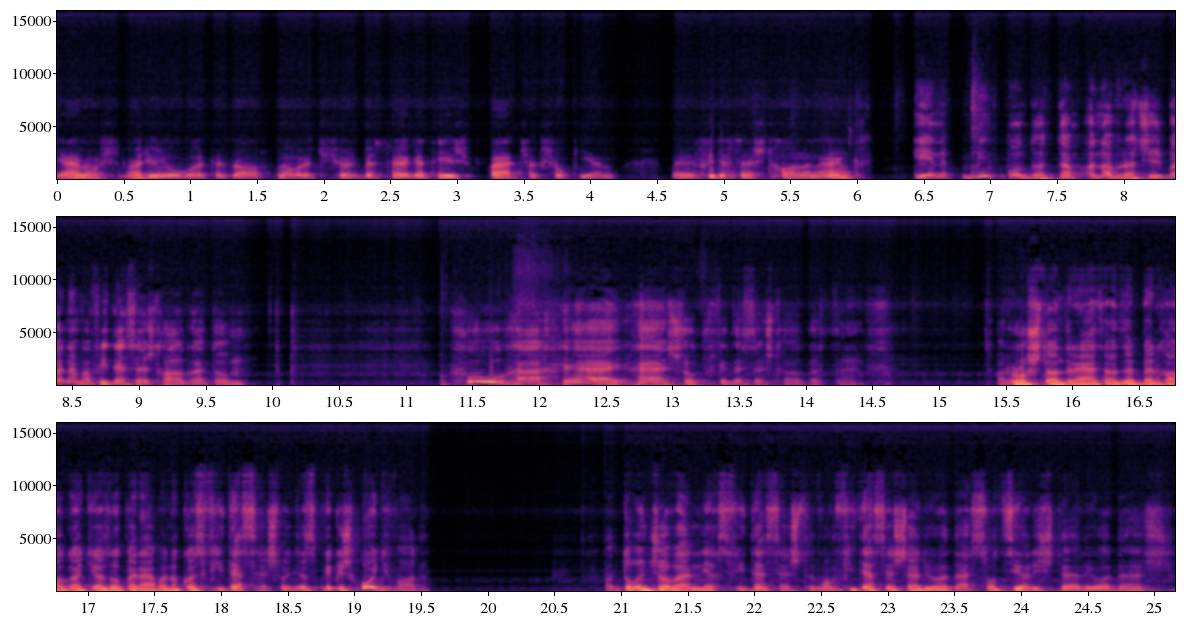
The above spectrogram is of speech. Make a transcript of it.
János, nagyon jó volt ez a Navracsisos beszélgetés, bárcsak sok ilyen Fideszest hallanánk. Én, mint mondottam, a Navracsisban nem a Fideszest hallgatom. Húha, jaj, hát sok Fideszest hallgatnánk. A Rost Andrát, az ember hallgatja az operában, akkor az Fideszes? Vagy az mégis hogy van? A Don Giovanni az Fideszes? Van Fideszes előadás, szocialista előadás?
